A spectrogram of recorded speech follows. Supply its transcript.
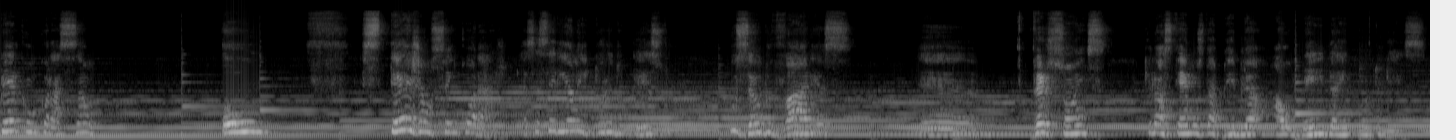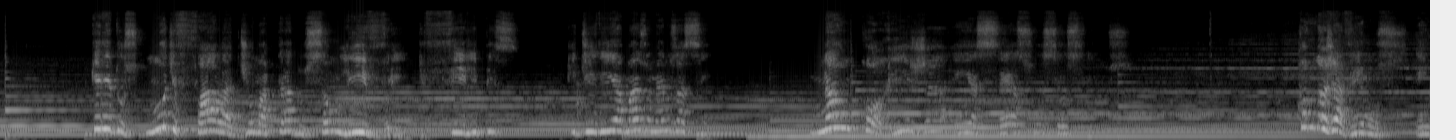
percam o coração ou estejam sem coragem. Essa seria a leitura do texto usando várias é, versões que nós temos da Bíblia Almeida em português. Queridos, Moody fala de uma tradução livre de Philips que diria mais ou menos assim: Não corrija em excesso os seus filhos. Como nós já vimos em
